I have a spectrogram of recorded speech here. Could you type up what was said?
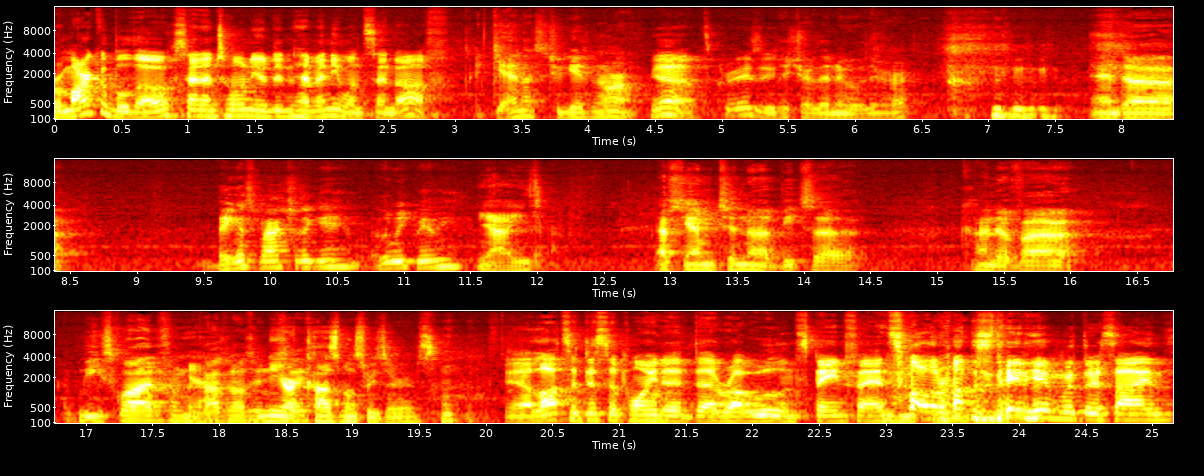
Remarkable though, San Antonio didn't have anyone sent off. Again, that's two games in a row. Yeah, it's crazy. They sure they knew who they were. and uh, biggest match of the game of the week, maybe. yeah, he's, FC Edmonton uh, beats a kind of uh, a B squad from the yeah. Cosmos. New York say? Cosmos reserves. Yeah, lots of disappointed uh, Raul and Spain fans all around the stadium with their signs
